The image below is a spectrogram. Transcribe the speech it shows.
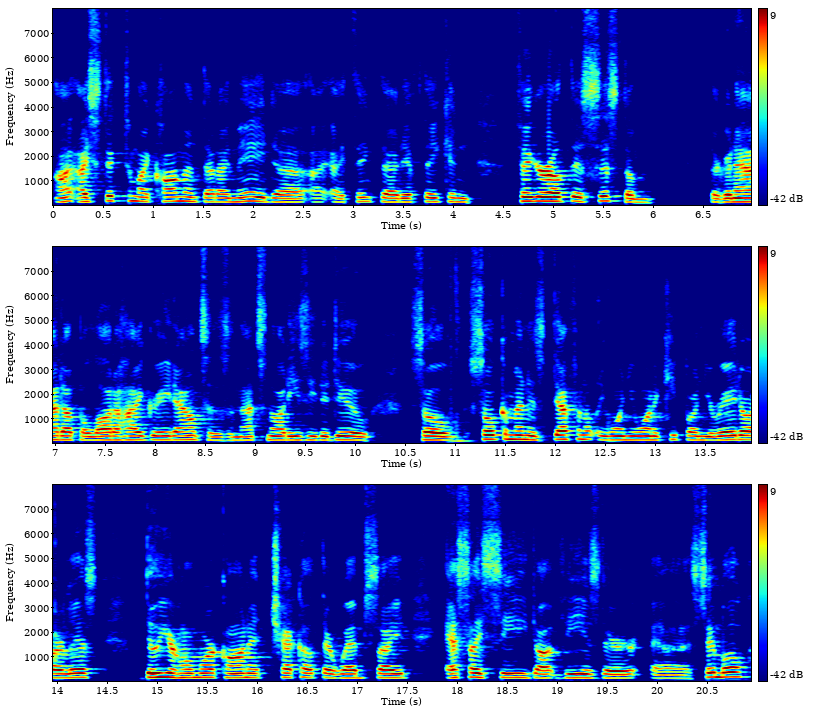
I, I stick to my comment that I made. Uh, I, I think that if they can figure out this system, they're going to add up a lot of high grade ounces, and that's not easy to do. So Sokoman is definitely one you want to keep on your radar list do your homework on it. Check out their website. SIC.V is their uh, symbol.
